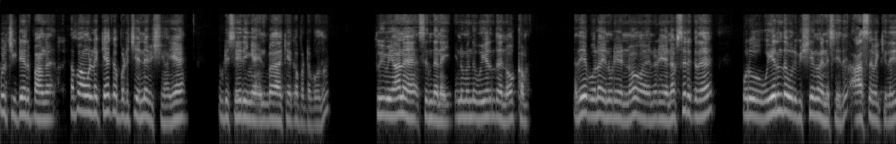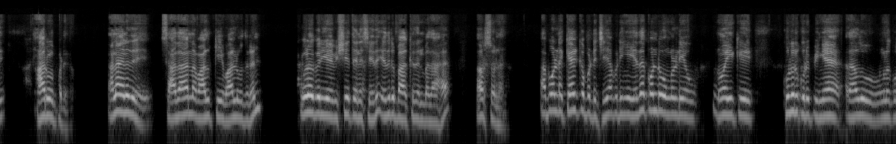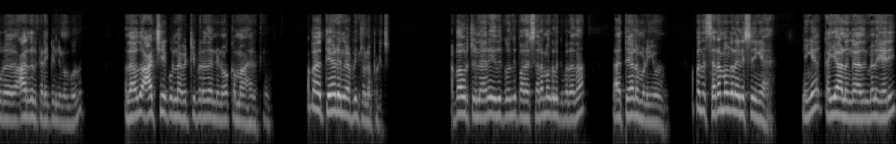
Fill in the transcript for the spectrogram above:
குளிச்சுக்கிட்டே இருப்பாங்க. அப்போ அவங்கள்ட்ட கேட்கப்பட்டுச்சு என்ன விஷயம்? ஏன் இப்படி செய்கிறீங்க என்பதாக கேட்கப்பட்ட போது தூய்மையான சிந்தனை இன்னும் வந்து உயர்ந்த நோக்கம் அதே போல் என்னுடைய நோ என்னுடைய நப்ஸ் இருக்கிற ஒரு உயர்ந்த ஒரு விஷயங்கள் என்ன செய்யுது? ஆசை வைக்குது ஆர்வப்படுது. ஆனால் எனது சாதாரண வாழ்க்கையை வாழ்வதுடன் இவ்வளோ பெரிய விஷயத்தை என்ன செய்யுது? எதிர்பார்க்குது என்பதாக அவர் சொன்னார். அப்போல்ட்ட கேட்கப்பட்டுச்சு அப்போ நீங்கள் எதை கொண்டு உங்களுடைய நோய்க்கு குளிர் கொடுப்பீங்க? அதாவது உங்களுக்கு ஒரு ஆறுதல் கிடைக்கும்னு சொல்லும்போது அதாவது ஆட்சியை கொண்டு நான் வெற்றி பெறதான் என்னுடைய நோக்கமாக இருக்கு. அப்போ தேடுங்க அப்படின்னு சொல்லப்பட்டுச்சு. அப்போ அவர் சொன்னார் இதுக்கு வந்து பல சிரமங்களுக்கு பிறகுதான் தேட முடியும். அப்போ அந்த சிரமங்களை என்ன செய்யுங்க? நீங்கள் கையாளுங்க அதன் மேலே ஏறி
